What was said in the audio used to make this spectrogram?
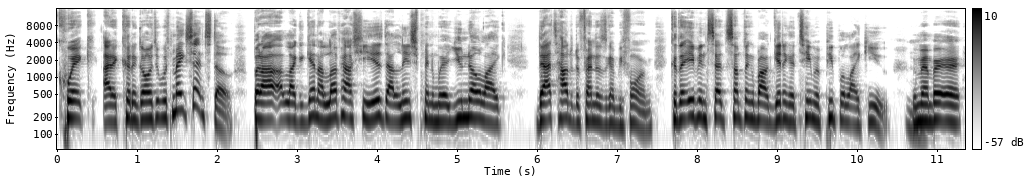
quick I couldn't go into, which makes sense though. But I like again, I love how she is that linchpin where you know like that's how the defenders are gonna be formed. Because they even said something about getting a team of people like you. Remember, Uh,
